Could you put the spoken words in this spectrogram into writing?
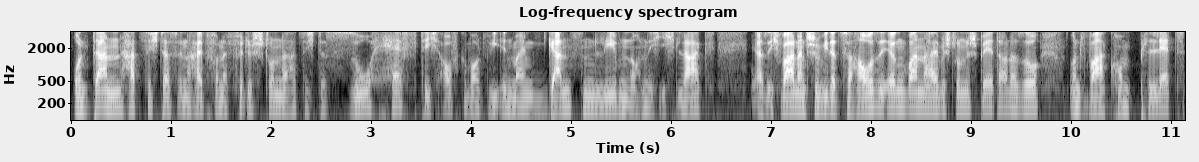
Und dann hat sich das innerhalb von einer Viertelstunde hat sich das so heftig aufgebaut wie in meinem ganzen Leben noch nicht. Ich lag, also ich war dann schon wieder zu Hause irgendwann, eine halbe Stunde später oder so und war komplett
